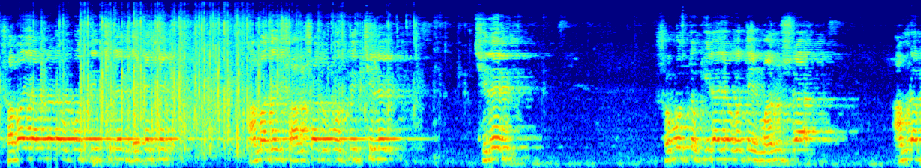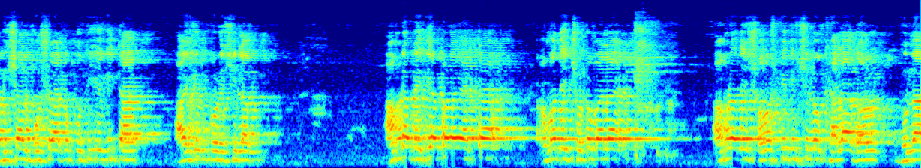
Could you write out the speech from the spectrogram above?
সবাই আপনারা উপস্থিত ছিলেন, দেখেছেন। আমাদের সাংসদ উপস্থিত ছিলেন ছিলেন সমস্ত ক্রীড়া জগতের মানুষরা। আমরা বিশাল বসে আঁকা প্রতিযোগিতা আয়োজন করেছিলাম। আমরা বেদিয়াপাড়ায় একটা, আমাদের ছোটবেলায়, আমাদের সংস্কৃতি ছিল খেলা দল, ধুলা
